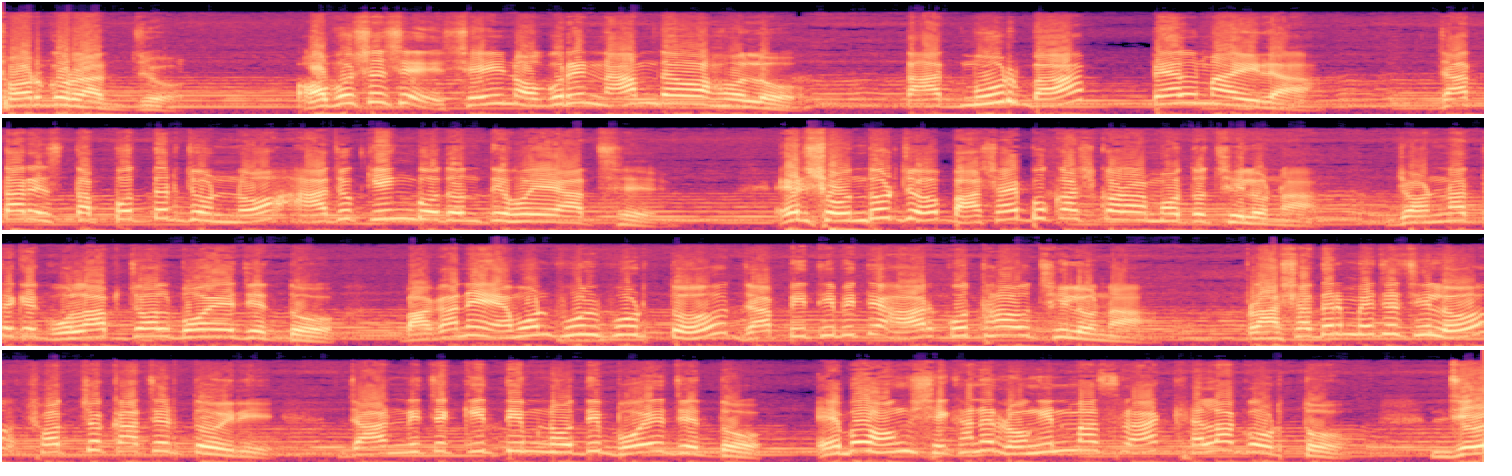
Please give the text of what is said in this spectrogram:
স্বর্গরাজ্য। অবশেষে সেই নগরের নাম দেওয়া হলো তাদমুর বা পেলমাইরা। যা তার স্থাপত্যের জন্য আজও কিংবদন্তি হয়ে আছে। এর সৌন্দর্য বাসায় প্রকাশ করার মতো ছিল না। ঝর্ণা থেকে গোলাপ জল বয়ে যেত। বাগানে এমন ফুল ফুটতো যা পৃথিবীতে আর কোথাও ছিল না। প্রাসাদের মেঝে ছিল স্বচ্ছ কাচের তৈরি, যার নিচে কৃত্রিম নদী বয়ে যেত এবং সেখানে রঙিন মাছরা খেলা করত। যে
